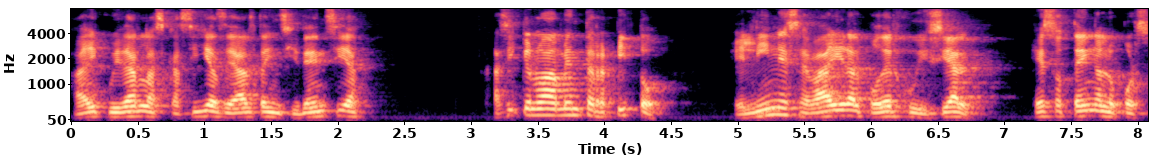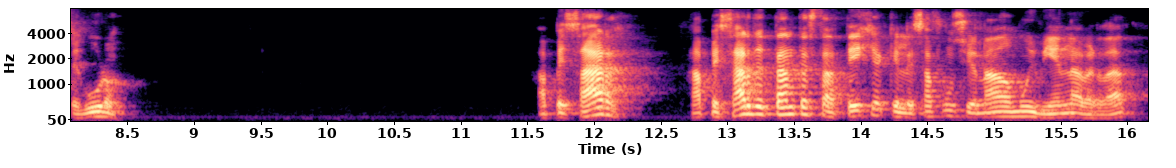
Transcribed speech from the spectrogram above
ahí cuidar las casillas de alta incidencia. Así que nuevamente repito, el INE se va a ir al Poder Judicial, eso ténganlo por seguro. A pesar, a pesar de tanta estrategia que les ha funcionado muy bien, la verdad,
